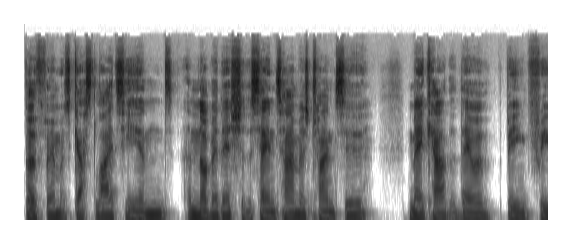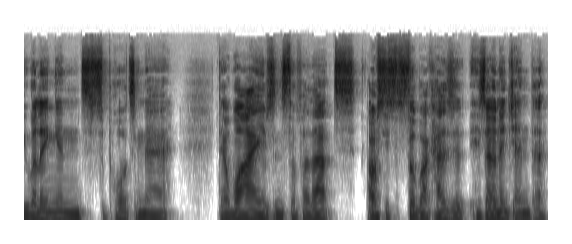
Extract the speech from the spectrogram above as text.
both very much gaslighty and and knobheadish at the same time as trying to make out that they were being free willing and supporting their their wives and stuff like that. Obviously, Stuhlbarg has his own agenda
